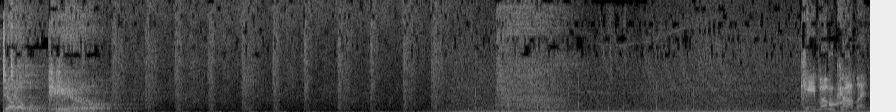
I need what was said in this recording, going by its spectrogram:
Double kill! Keep 'em coming.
